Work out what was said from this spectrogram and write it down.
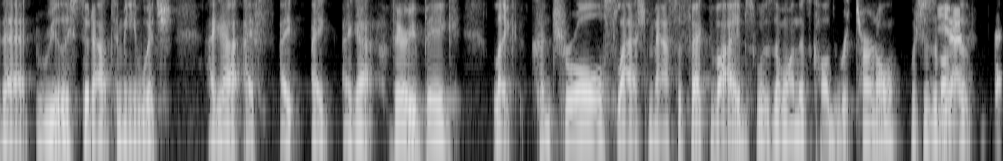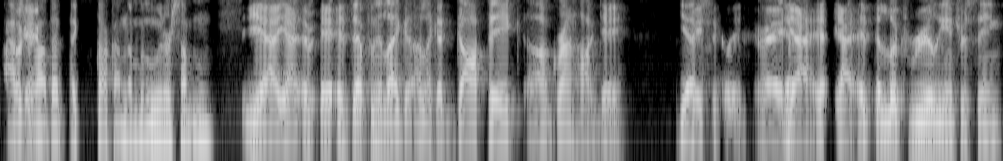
that really stood out to me, which I got, I, I, I got very big like control slash Mass Effect vibes was the one that's called Returnal, which is about yes. the, the, astronaut okay. that's like stuck on the moon or something. Yeah, yeah, it, it's definitely like a, like a gothic uh, Groundhog Day. Yes. basically, right? Yes. Yeah, it, yeah. It, it, looked really interesting.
